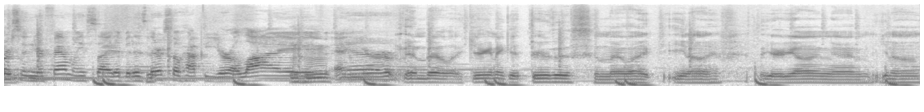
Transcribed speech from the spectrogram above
Person in your family side of it is they're so happy you're alive Mhm. and Yeah. you're And they're like, "You're gonna get through this," and they're like, "You know, if you're young, and you know,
